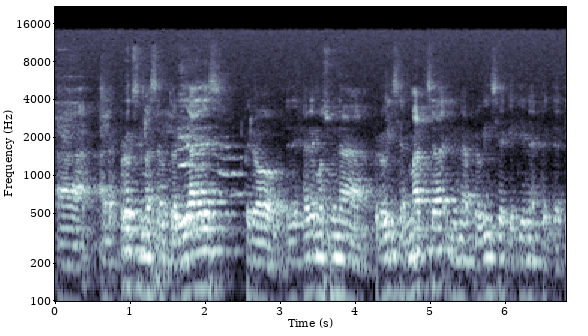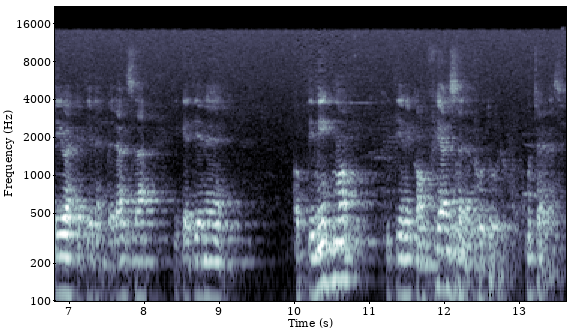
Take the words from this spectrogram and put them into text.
a, las próximas autoridades, pero le dejaremos una provincia en marcha y una provincia que tiene expectativas, que tiene esperanza y que tiene optimismo y tiene confianza en el futuro. Muchas gracias.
